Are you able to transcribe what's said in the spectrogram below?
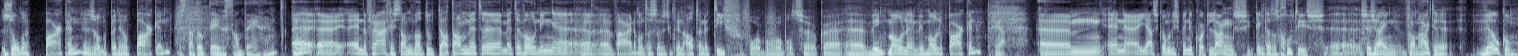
zonneparken, zonnepaneelparken. Er staat ook tegenstand tegen. Hè? en de vraag is dan, wat doet dat dan met de, met de woningwaarde? Want dat is natuurlijk een alternatief voor bijvoorbeeld zulke windmolen en windmolenparken. Ja. Um, en ja, ze komen dus binnenkort langs. Ik denk dat het goed is. ze zijn van harte welkom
